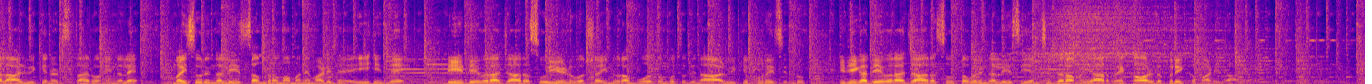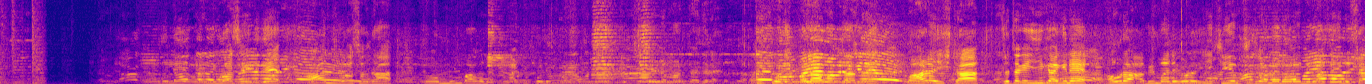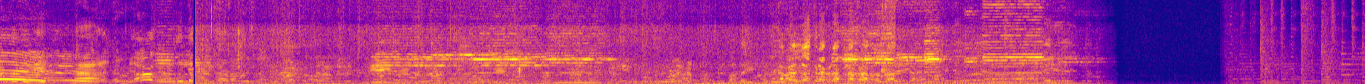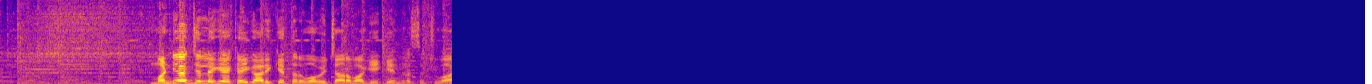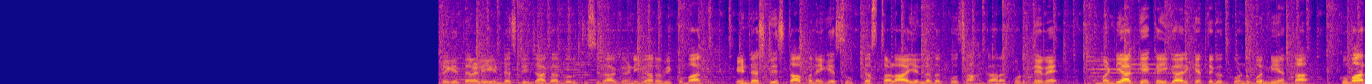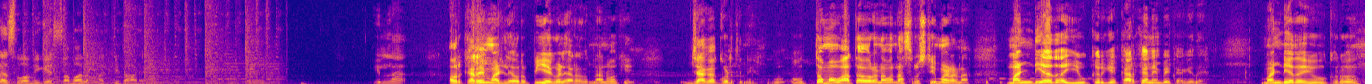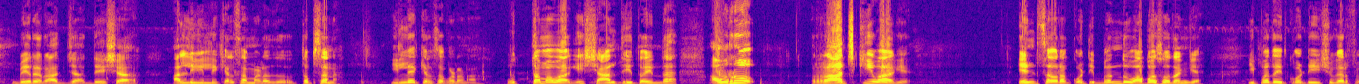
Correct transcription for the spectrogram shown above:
ಕಾಲ ಆಳ್ವಿಕೆ ನಡೆಸ್ತಾ ಇರೋ ಹಿನ್ನೆಲೆ ಮೈಸೂರಿನಲ್ಲಿ ಸಂಭ್ರಮ ಮನೆ ಮಾಡಿದೆ. ಈ ಹಿಂದೆ ಡಿ. ದೇವರಾಜ ಅರಸು ಏಳು ವರ್ಷ ಇನ್ನೂರ ಮೂವತ್ತೊಂಬತ್ತು ದಿನ ಆಳ್ವಿಕೆ ಪೂರೈಸಿದ್ರು. ಇದೀಗ ದೇವರಾಜ ಅರಸು ತವರಿನಲ್ಲಿ ಸಿಎಂ ಸಿದ್ದರಾಮಯ್ಯ ರೆಕಾರ್ಡ್ ಬ್ರೇಕ್ ಮಾಡಿದ್ದಾರೆ. ಅವರ ನಿವಾಸ ಏನಿದೆ, ಆ ನಿವಾಸದ ಮುಂಭಾಗದ ನಾಟಿ ಕೋಳಿ ಪಲಾವನ್ನ ಹಂಚಿಕೆಯನ್ನ ಮಾಡ್ತಾ ಇದ್ದಾರೆ. ನಾಟಿ ಕೋಳಿ ಪಲಾವ್ ಅಂತ ಅಂದ್ರೆ ಬಹಳ ಇಷ್ಟ. ಜೊತೆಗೆ ಈಗಾಗಿನೇ ಅವರ ಅಭಿಮಾನಿಗಳು ಈ ಸಿಎಂ ಸಿದ್ದರಾಮಯ್ಯ ಅವರ ನಿವಾಸ ಏನು ಶಾರದಾ ದೇವಿ ಮಂಡ್ಯ ಜಿಲ್ಲೆಗೆ ಕೈಗಾರಿಕೆ ತರುವ ವಿಚಾರವಾಗಿ ಕೇಂದ್ರ ಸಚಿವ ಜೊತೆಗೆ ತೆರಳಿ ಇಂಡಸ್ಟ್ರಿ ಜಾಗ ಗುರುತಿಸಿದ ಗಣಿಗ ರವಿಕುಮಾರ್. ಇಂಡಸ್ಟ್ರಿ ಸ್ಥಾಪನೆಗೆ ಸೂಕ್ತ ಸ್ಥಳ, ಎಲ್ಲದಕ್ಕೂ ಸಹಕಾರ ಕೊಡುತ್ತೇವೆ ಮಂಡ್ಯಕ್ಕೆ ಕೈಗಾರಿಕೆ ತೆಗೆದುಕೊಂಡು ಬನ್ನಿ ಅಂತ ಕುಮಾರಸ್ವಾಮಿಗೆ ಸವಾಲು ಹಾಕಿದ್ದಾರೆ. ಇಲ್ಲ, ಅವ್ರು ಕರೆ ಮಾಡಲಿ, ಅವರು ಪಿ ಎಗಳು ಯಾರಾದರೂ. ನಾನು ಹೋಗಿ ಜಾಗ ಕೊಡ್ತೀನಿ. ಉತ್ತಮ ವಾತಾವರಣವನ್ನು ಸೃಷ್ಟಿ ಮಾಡೋಣ. ಮಂಡ್ಯದ ಯುವಕರಿಗೆ ಕಾರ್ಖಾನೆ ಬೇಕಾಗಿದೆ. ಮಂಡ್ಯದ ಯುವಕರು ಬೇರೆ ರಾಜ್ಯ, ದೇಶ, ಅಲ್ಲಿ ಇಲ್ಲಿ ಕೆಲಸ ಮಾಡೋದು ತಪ್ಸೋಣ. ಇಲ್ಲೇ ಕೆಲಸ ಕೊಡೋಣ. ಉತ್ತಮವಾಗಿ ಶಾಂತಿಯುತದಿಂದ ಅವರು ರಾಜಕೀಯವಾಗಿ ಎಂಟು ಸಾವಿರ ಕೋಟಿ ಬಂದು ವಾಪಸ್ ಹೋದಂಗೆ, ಇಪ್ಪತ್ತೈದು ಕೋಟಿ ಶುಗರ್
